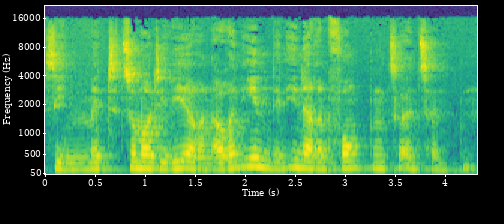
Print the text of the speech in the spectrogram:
sie mit zu motivieren, auch in ihnen den inneren Funken zu entzünden.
